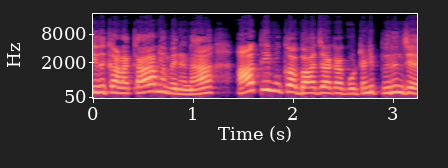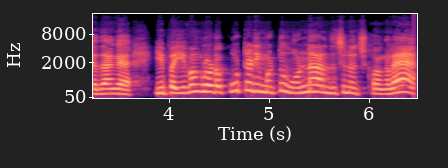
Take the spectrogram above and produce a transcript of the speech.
இதுக்கான காரணம் என்னன்னா அதிமுக பாஜக கூட்டணி பிரிஞ்சதுதாங்க. இப்ப இவங்களோட கூட்டணி மட்டும் ஒண்ணா இருந்துச்சுன்னு வச்சுக்கோங்களேன்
